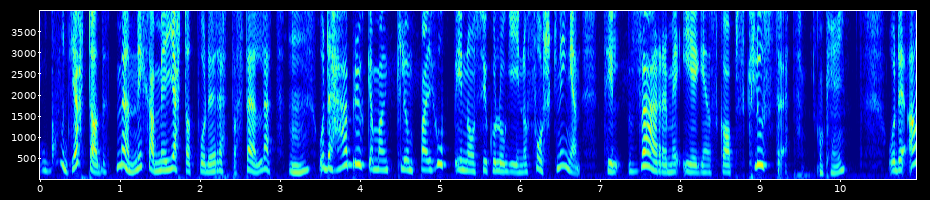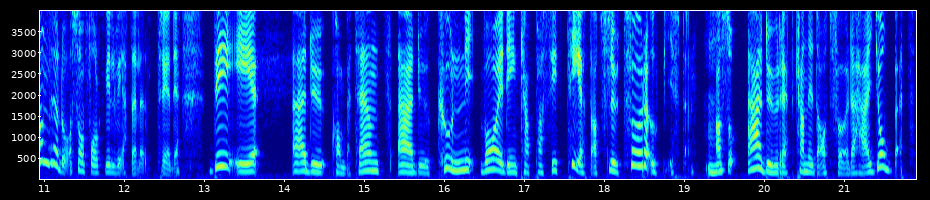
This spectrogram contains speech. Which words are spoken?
godhjärtad människa med hjärtat på det rätta stället. Mm. Och det här brukar man klumpa ihop inom psykologin och forskningen till värmeegenskapsklustret. Okay. Och det andra då som folk vill veta, eller tredje, det är är du kompetent? Är du kunnig? Vad är din kapacitet att slutföra uppgiften? Mm. Alltså, är du rätt kandidat för det här jobbet?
